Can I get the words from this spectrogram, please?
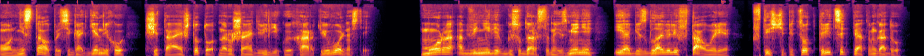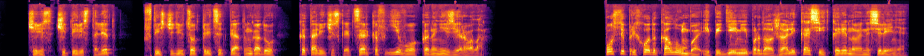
Он не стал присягать Генриху, считая, что тот нарушает великую хартию вольностей. Мора обвинили в государственной измене и обезглавили в Тауэре, в 1535 году. Через 400 лет, в 1935 году, католическая церковь его канонизировала. После прихода Колумба эпидемии продолжали косить коренное население.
